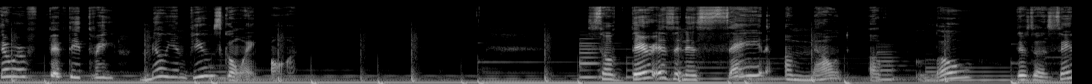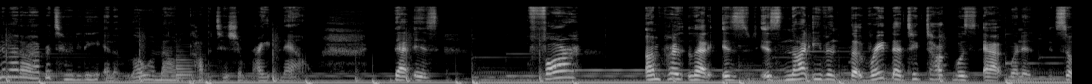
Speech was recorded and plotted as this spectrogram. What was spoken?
There were 53 million views going on. So there is an insane amount of low, there's an insane amount of opportunity and a low amount of competition right now that is far unpre- that is is not even the rate that TikTok was at when it so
